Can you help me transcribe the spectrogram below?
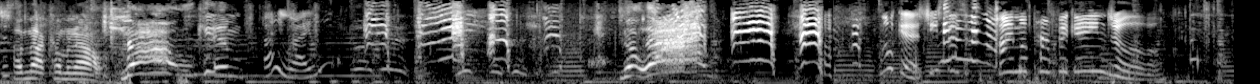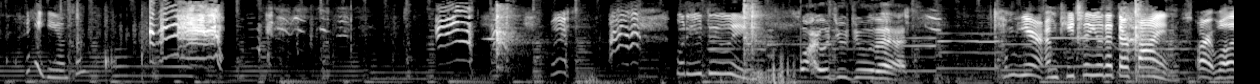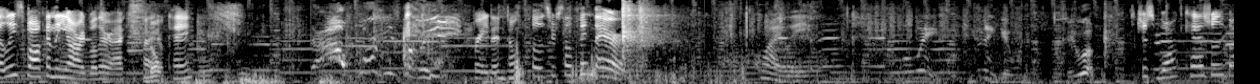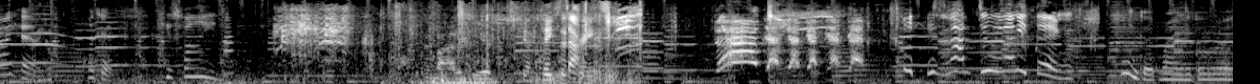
Just I'm not coming out. No, Kim. hi, Wiley. No. Ah! Look at she says I'm a perfect angel. Hey, handsome. What are you doing? Why would you do that? Come here. I'm teaching you that they're fine. All right. Well, at least walk in the yard while they're occupied. Nope. Okay. Ow, Porky's coming. Brayden, don't close yourself in there. Wiley, Oh wait, you didn't get one. See, look. just walk casually by him. Look at, he's fine. I'm out of here. Kim, take the Stop. treats. He's not doing anything. You're good, Wiley boy.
